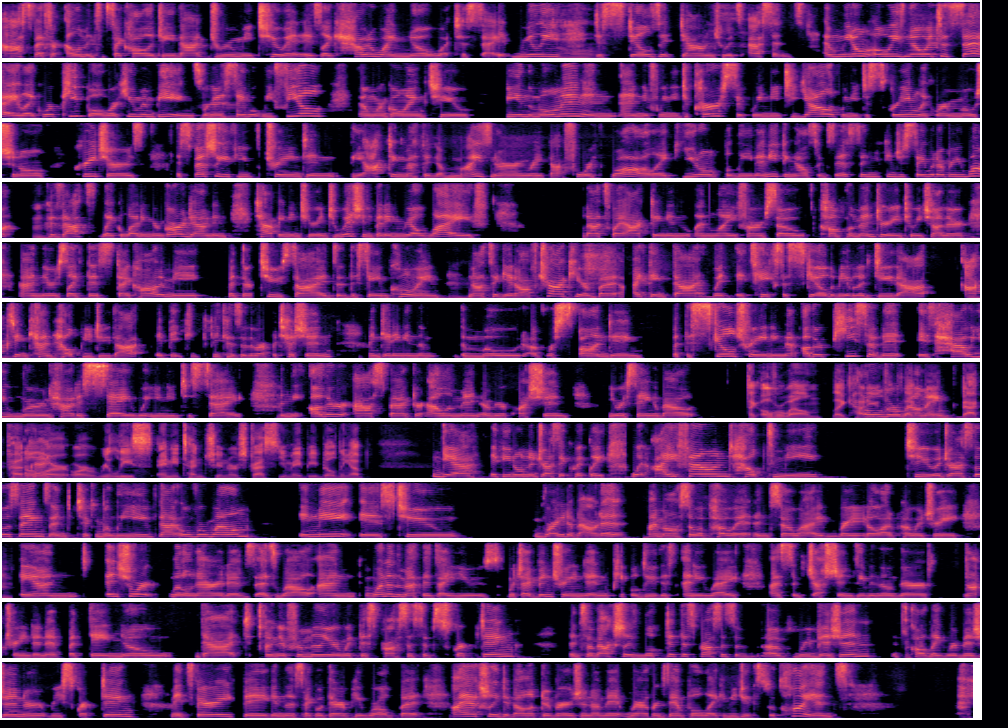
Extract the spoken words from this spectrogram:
aspects or elements of psychology that drew me to it is like how do i know what to say? It really oh. distills it down to its essence. And we don't always know what to say. Like we're people. We're human beings. We're mm-hmm. going to say what we feel and we're going to be in the moment. And and if we need to curse if we need to yell if we need to scream like we're emotional creatures, especially if you've trained in the acting method of Meisner, and right? That fourth wall, like you don't believe anything else exists and you can just say whatever you want because mm-hmm. that's like letting your guard down and tapping into your intuition. But in real life, that's why acting and, and life are so complementary to each other. And there's like this dichotomy, but they're two sides of the same coin. Mm-hmm. Not to get off track here, but I think that it takes a skill to be able to do that Mm-hmm. acting can help you do that it be, because of the repetition and getting in the, the mode of responding but the skill training that other piece of it is how you learn how to say what you need to say and the other aspect or element of your question you were saying about like overwhelm like how do you overwhelming like backpedal okay. or, or release any tension or stress you may be building up yeah if you don't address it quickly what i found helped me to address those things and to relieve that overwhelm in me is to write about it. I'm also a poet and so I write a lot of poetry mm. and in short little narratives as well. And one of the methods I use, which I've been trained in, people do this anyway as suggestions even though they're not trained in it, but they know that and they're familiar with this process of scripting and so I've actually looked at this process of, of revision. It's okay. called like revision or rescripting. It's very big in the psychotherapy world, but I actually developed a version of it where, for example, like if you do this with clients,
